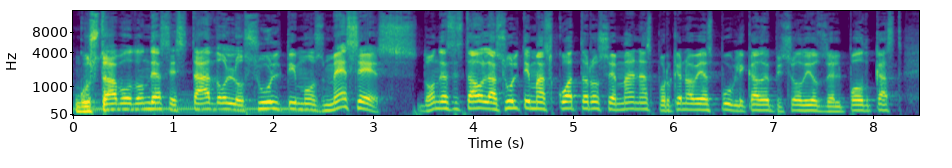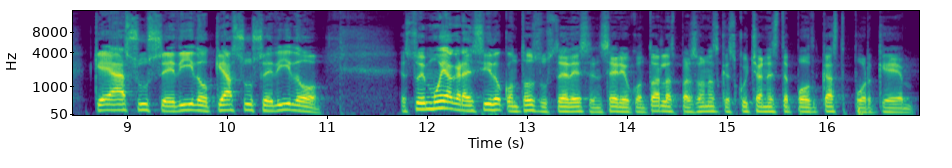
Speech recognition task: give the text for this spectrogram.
Gustavo, ¿dónde has estado los últimos meses? ¿Dónde has estado las últimas cuatro semanas? ¿Por qué no habías publicado episodios del podcast? ¿Qué ha sucedido? ¿Qué ha sucedido? Estoy muy agradecido con todos ustedes, en serio, con todas las personas que escuchan este podcast, porque,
